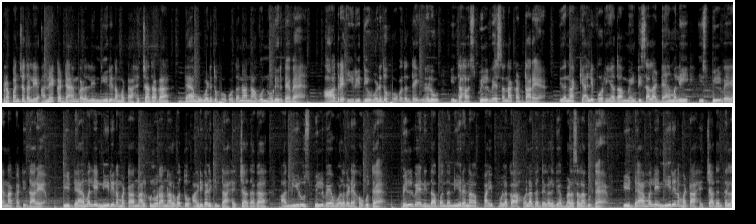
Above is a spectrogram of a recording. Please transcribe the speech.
ಪ್ರಪಂಚದಲ್ಲಿ ಅನೇಕ ಡ್ಯಾಮ್ಗಳಲ್ಲಿ ನೀರಿನ ಮಟ್ಟ ಹೆಚ್ಚಾದಾಗ ಡ್ಯಾಮ್ ಒಡೆದು ಹೋಗೋದನ್ನ ನಾವು ನೋಡಿರ್ತೇವೆ. ಆದರೆ ಈ ರೀತಿ ಒಡೆದು ಹೋಗದಂತೆ ಇರಲು ಇಂತಹ ಸ್ಪಿಲ್ ವೇಸ್ ಅನ್ನ ಕಟ್ತಾರೆ. ಇದನ್ನ ಕ್ಯಾಲಿಫೋರ್ನಿಯಾದ ಮೆಂಟಿಸಾಲ ಡ್ಯಾಮ್ ಅಲ್ಲಿ ಈ ಸ್ಪಿಲ್ವೇ ವೇಯನ್ನ ಕಟ್ಟಿದ್ದಾರೆ. ಈ ಡ್ಯಾಮ್ ಅಲ್ಲಿ ನೀರಿನ ಮಟ್ಟ ನಾಲ್ಕು ನೂರ ನಲವತ್ತು ಅಡಿಗಳಿಗಿಂತ ಹೆಚ್ಚಾದಾಗ ಆ ನೀರು ಸ್ಪಿಲ್ವೇ ಒಳಗಡೆ ಹೋಗುತ್ತೆ. ಸ್ಪಿಲ್ವೇನಿಂದ ಬಂದ ನೀರನ್ನ ಪೈಪ್ ಮೂಲಕ ಹೊಲಗದ್ದೆಗಳಿಗೆ ಬಳಸಲಾಗುತ್ತೆ. ಈ ಡ್ಯಾಮ್ ಅಲ್ಲಿ ನೀರಿನ ಮಟ್ಟ ಹೆಚ್ಚಾದಂತೆಲ್ಲ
